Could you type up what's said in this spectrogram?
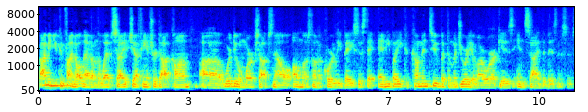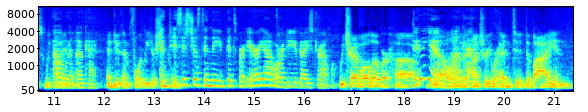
I mean, you can find all that on the website, jeffhancher.com. Uh, we're doing workshops now almost on a quarterly basis that anybody could come into, but the majority of our work is inside the businesses. We come Oh, in really? and, Okay. and do them for leadership And teams. is this just in the Pittsburgh area, or do you guys travel? we travel all over. Uh, Do you? Yeah, all over the country. We're heading to Dubai in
